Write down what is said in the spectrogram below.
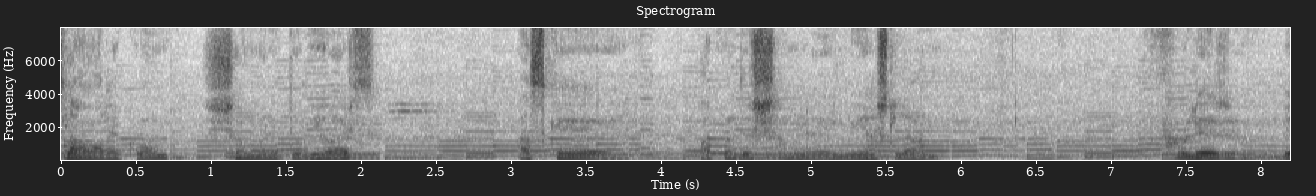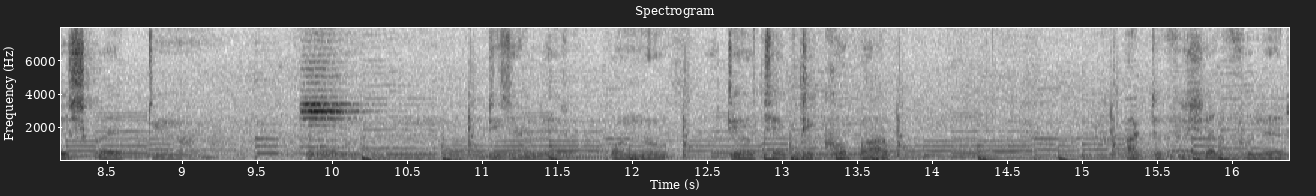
আসসালামু আলাইকুম, সম্মানিত ভিউয়ার্স। আজকে আপনাদের সামনে নিয়ে আসলাম ফুলের বেশ কয়েকটি ডিজাইনের পণ্য। এটি হচ্ছে একটি খোপা আর্টিফিশিয়াল ফুলের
